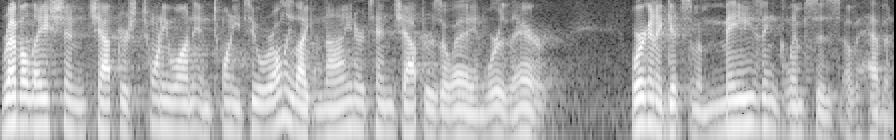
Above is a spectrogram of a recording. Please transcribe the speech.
Revelation chapters 21 and 22, we're only like nine or 10 chapters away and we're there. We're going to get some amazing glimpses of heaven.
